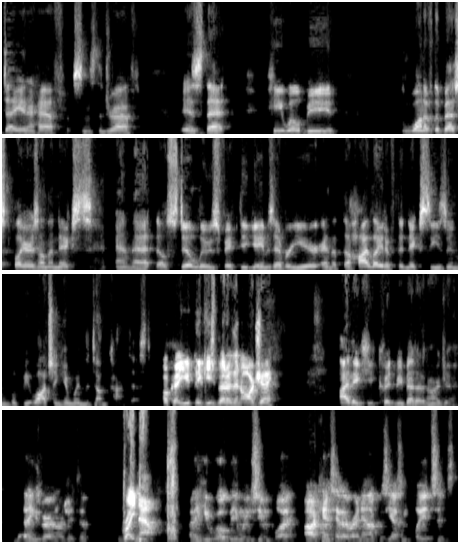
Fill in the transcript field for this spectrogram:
day and a half since the draft, is that he will be one of the best players on the Knicks, and that they'll still lose 50 games every year, and that the highlight of the Knicks season will be watching him win the dunk contest. Okay, you think he's better than RJ I think he could be better than RJ. I think he's better than RJ too. Right now? I think he will be when you see him play. Uh, I can't say that right now because he hasn't played since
